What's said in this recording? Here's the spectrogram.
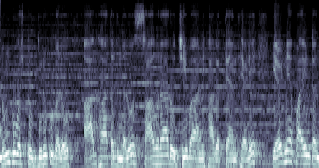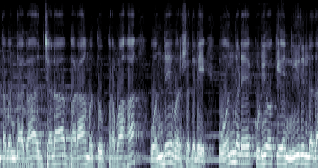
ನುಂಗುವಷ್ಟು ಬಿರುಕುಗಳು ಆಘಾತದಿಂದಲೂ ಸಾವಿರಾರು ಜೀವ ಆಗುತ್ತೆ ಅಂತ ಹೇಳಿ ಎರಡನೇ ಪಾಯಿಂಟ್ ಅಂತ ಬಂದಾಗ ಜಲ, ಬರ ಮತ್ತು ಪ್ರವಾಹ ಒಂದೇ ವರ್ಷದಲ್ಲಿ ಒಂದೆಡೆ ಕುಡಿಯೋಕೆ ನೀರಿಲ್ಲದ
